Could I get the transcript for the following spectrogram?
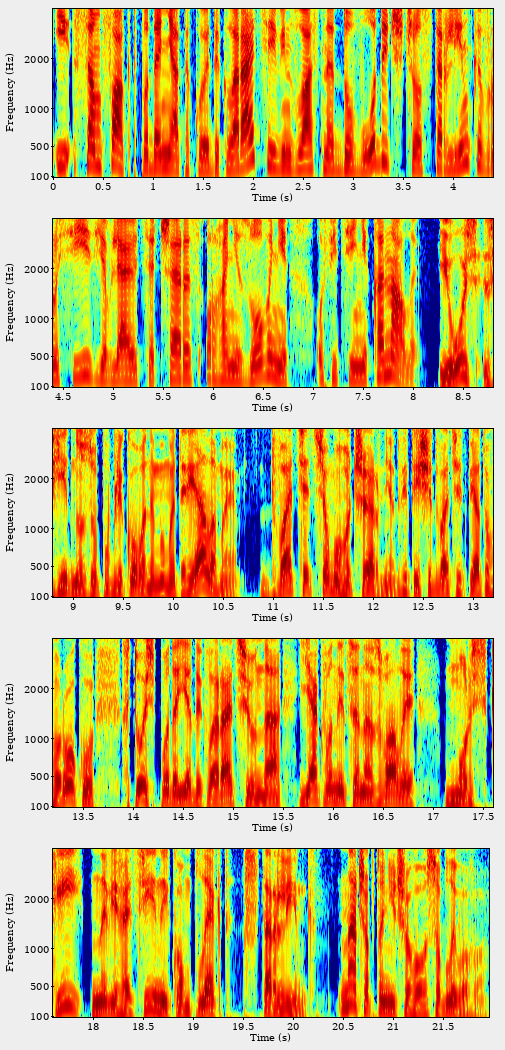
І сам факт подання такої декларації, він, власне, доводить, що старлінки в Росії з'являються через організовані офіційні канали. І ось, згідно з опублікованими матеріалами, 27 червня 2025 року хтось подає декларацію на, як вони це назвали, морський навігаційний комплект Starlink. Начебто нічого особливого.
